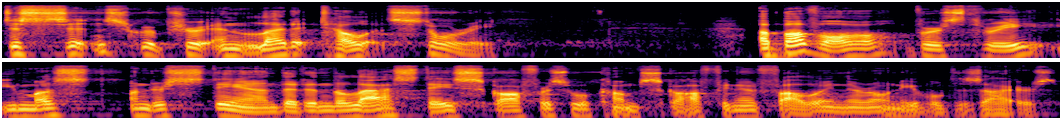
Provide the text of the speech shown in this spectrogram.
just sit in scripture and let it tell its story. Above all verse 3 you must understand that in the last days scoffers will come scoffing and following their own evil desires.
